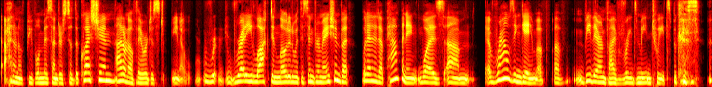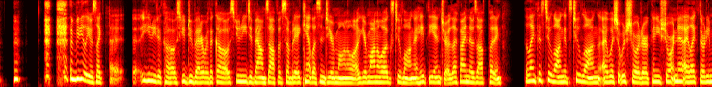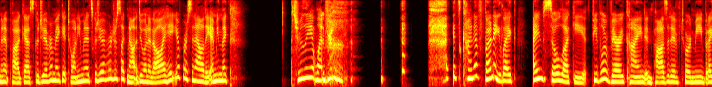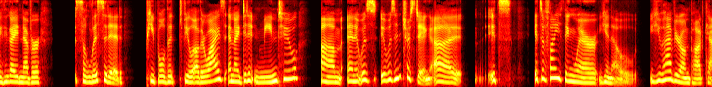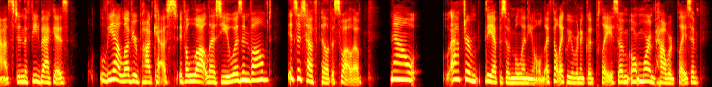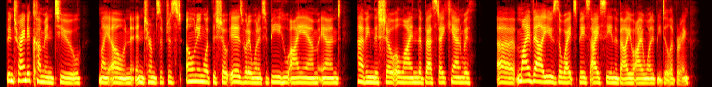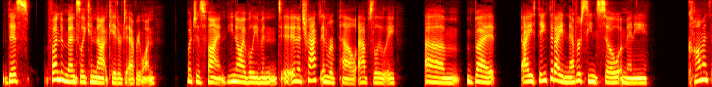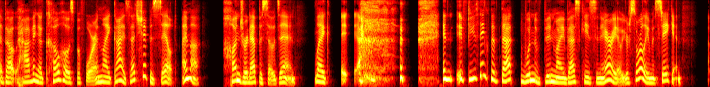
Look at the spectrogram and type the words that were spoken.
I don't know if people misunderstood the question. I don't know if they were just, you know, re- ready, locked, and loaded with this information. But what ended up happening was um, a rousing game of, of be there in five reads mean tweets because immediately it was like, uh, uh, you need a co host. You do better with a co host. You need to bounce off of somebody. I can't listen to your monologue. Your monologue's too long. I hate the intros. I find those off putting. The length is too long. It's too long. I wish it was shorter. Can you shorten it? I like 30 minute podcasts. Could you ever make it 20 minutes? Could you ever just like not doing it all? I hate your personality. I mean, like, truly, it went from. it's kind of funny. Like, I am so lucky. People are very kind and positive toward me, but I think I had never solicited people that feel otherwise and I didn't mean to. Um and it was it was interesting. Uh it's it's a funny thing where, you know, you have your own podcast and the feedback is, yeah, love your podcast. If a lot less you was involved, it's a tough pill to swallow. Now, after the episode Millennial, I felt like we were in a good place, a more empowered place. I've been trying to come into my own in terms of just owning what the show is, what I want it to be, who I am, and having this show align the best I can with uh, my values, the white space I see, and the value I want to be delivering. This fundamentally cannot cater to everyone, which is fine. You know, I believe in in attract and repel, absolutely. Um, but I think that I had never seen so many comments about having a co-host before, and like, guys, that ship has sailed. I'm a hundred episodes in. Like, it, And if you think that that wouldn't have been my best case scenario, you're sorely mistaken.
